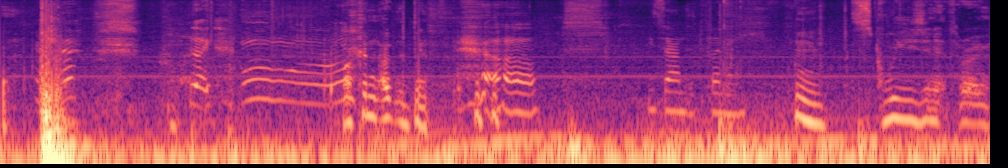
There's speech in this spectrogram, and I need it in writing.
There you go. You're like, I couldn't open the door. oh. You sounded funny. Hmm. Squeezing it through.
